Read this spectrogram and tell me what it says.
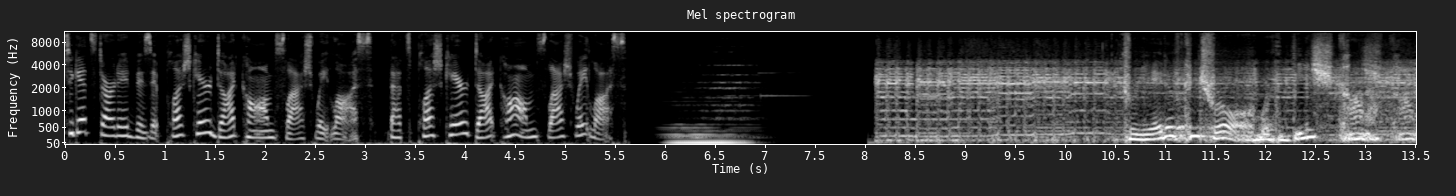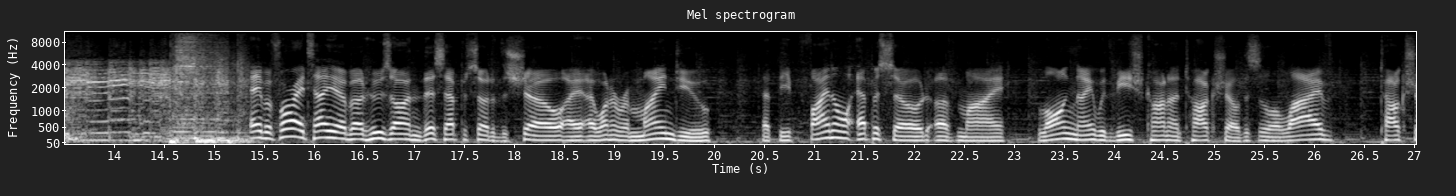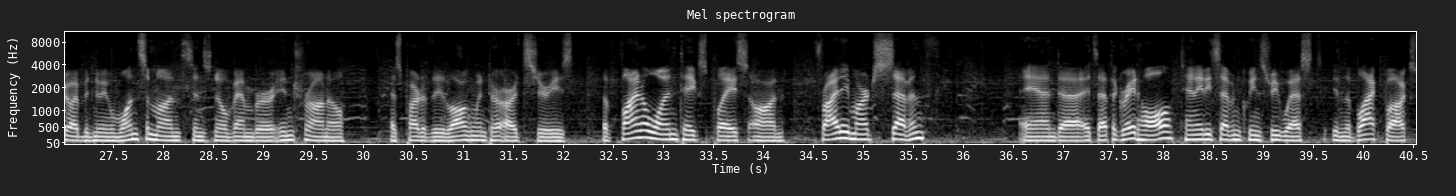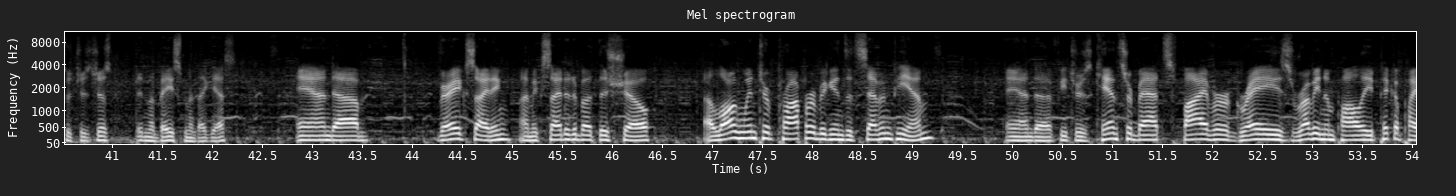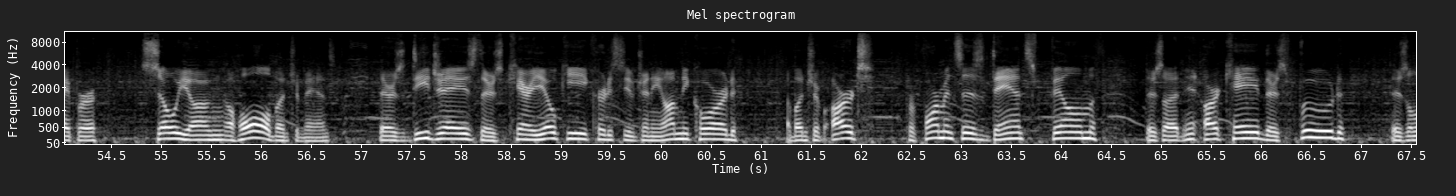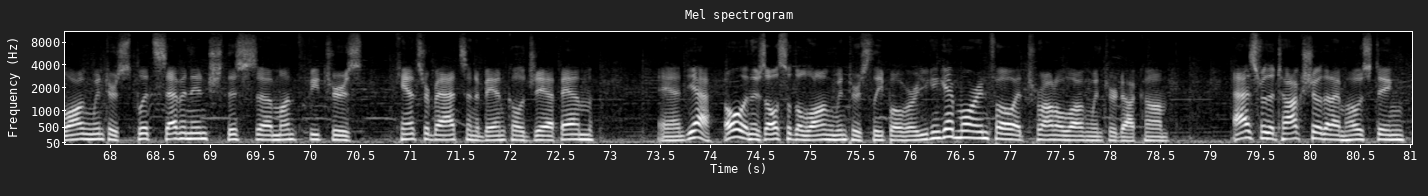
To get started, visit plushcare.com slash weight loss. That's plushcare.com slash weight loss. Creative Control with Vish Khanna. Hey, before I tell you about who's on this episode of the show, I, I want to remind you that the final episode of my Long Night with Vish Khanna talk show, this is a live talk show I've been doing once a month since November in Toronto as part of the Long Winter Arts Series. The final one takes place on Friday, March 7th, and uh, it's at the Great Hall, 1087 Queen Street West, in the Black Box, which is just in the basement, I guess. And um, very exciting. I'm excited about this show. A Long Winter proper begins at 7 p.m. and uh, features Cancer Bats, Fiver, Grays, Ravi Polly, Pick a Piper, So Young, a whole bunch of bands. There's DJs, there's karaoke, courtesy of Jenny Omnichord, a bunch of art, performances, dance, film. There's an arcade, there's food, there's a long winter split 7 inch. This uh, month features Cancer Bats and a band called JFM. And yeah, oh, and there's also the Long Winter Sleepover. You can get more info at torontolongwinter.com. As for the talk show that I'm hosting,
